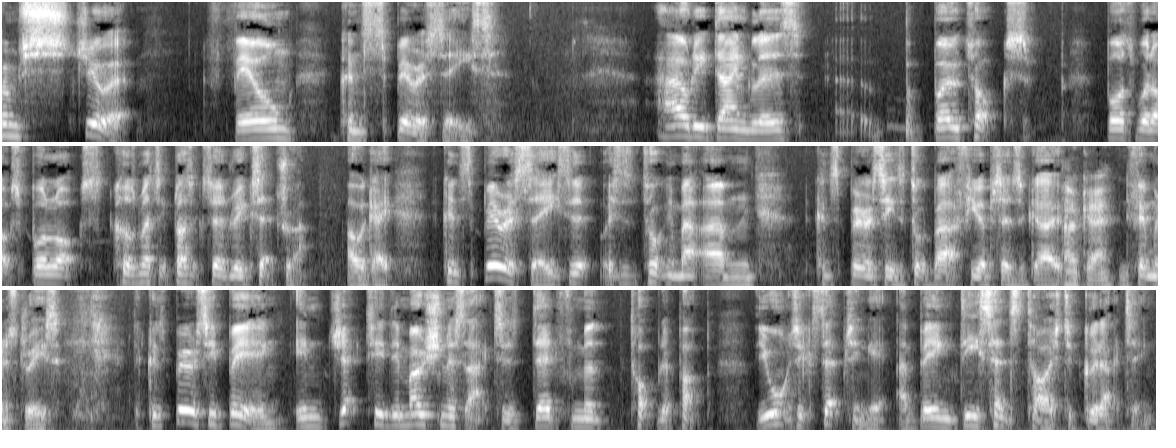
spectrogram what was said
from Stuart. Film conspiracies. Howdy danglers, uh, Botox, Boswellocks, Bollocks, cosmetic plastic surgery, etc. Oh, okay. Conspiracy. so This is talking about um, conspiracies. I talked about a few episodes ago. Okay. In the film industries, the conspiracy being injected emotionless actors dead from the top lip up. The audience accepting it and being desensitized to good acting.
